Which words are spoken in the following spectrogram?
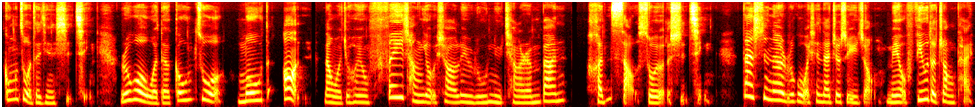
工作这件事情，如果我的工作 mode on，那我就会用非常有效率，如女强人般横扫所有的事情。但是呢，如果我现在就是一种没有 feel 的状态，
